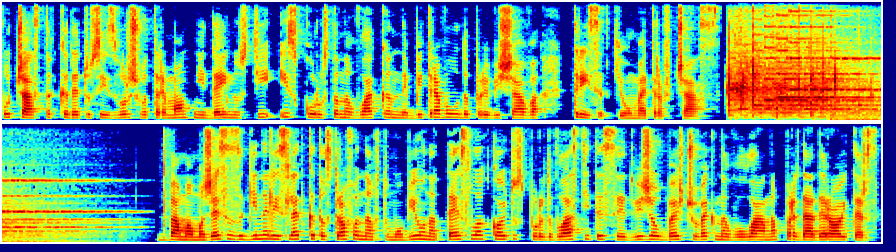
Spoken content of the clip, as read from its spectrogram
в участък, където се извършват ремонтни дейности и скоростта на влака не би трябвало да превишава 30 км в час. Двама мъже са загинали след катастрофа на автомобил на Тесла, който според властите се е движал без човек на волана, предаде Reuters.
